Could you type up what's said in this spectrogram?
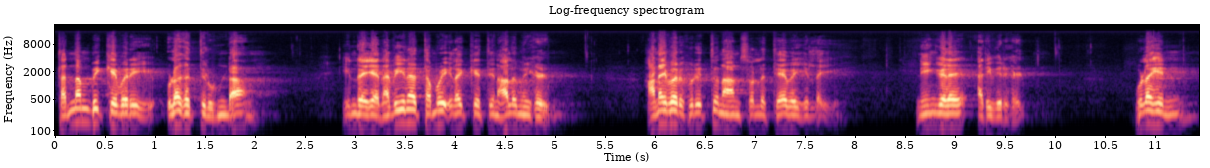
தன்னம்பிக்கை வரி உலகத்தில் உண்டா? இன்றைய நவீன தமிழ் இலக்கியத்தின் ஆளுமைகள் அனைவர் குறித்து நான் சொல்ல தேவையில்லை. நீங்களே அறிவீர்கள். உலகின்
